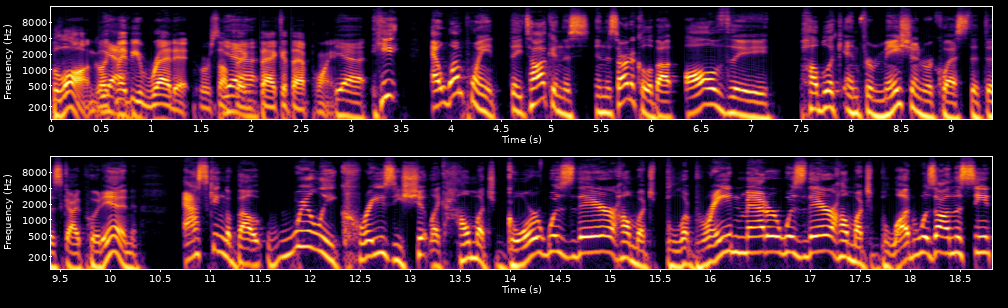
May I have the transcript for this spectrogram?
belonged, like Yeah. maybe Reddit or something Yeah. back at that point. Yeah. He at one point they talk in this in this article about all the public information requests that this guy put in asking about really crazy shit like how much gore was there, how much bl- brain matter was there, how much blood was on the scene.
